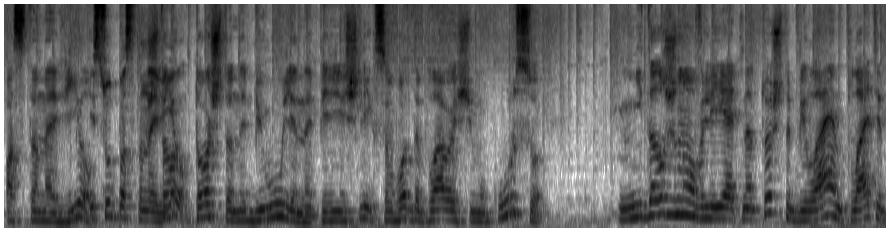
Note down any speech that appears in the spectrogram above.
постановил, И суд что постановил. то, что Набиулина перешли к свободно плавающему курсу, не должно влиять на то, что Билайн платит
